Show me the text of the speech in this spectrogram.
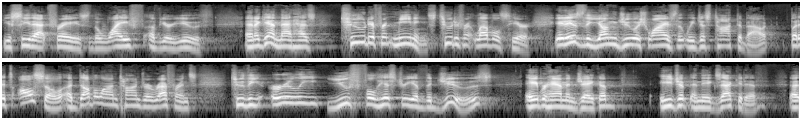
you see that phrase, the wife of your youth. And again, that has two different meanings, two different levels here. It is the young Jewish wives that we just talked about, but it's also a double entendre reference to the early youthful history of the Jews, Abraham and Jacob, Egypt and the executive uh,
